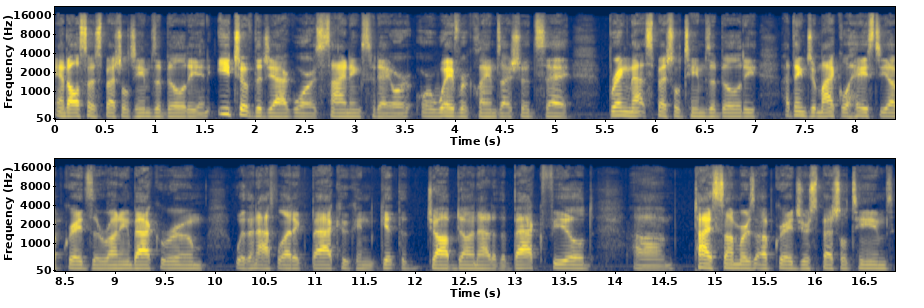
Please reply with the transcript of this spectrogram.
and also special teams ability. And each of the Jaguars signings today, or, or waiver claims, I should say, bring that special teams ability. I think JaMycal Hasty upgrades the running back room with an athletic back who can get the job done out of the backfield. Um, Ty Summers upgrades your special teams,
